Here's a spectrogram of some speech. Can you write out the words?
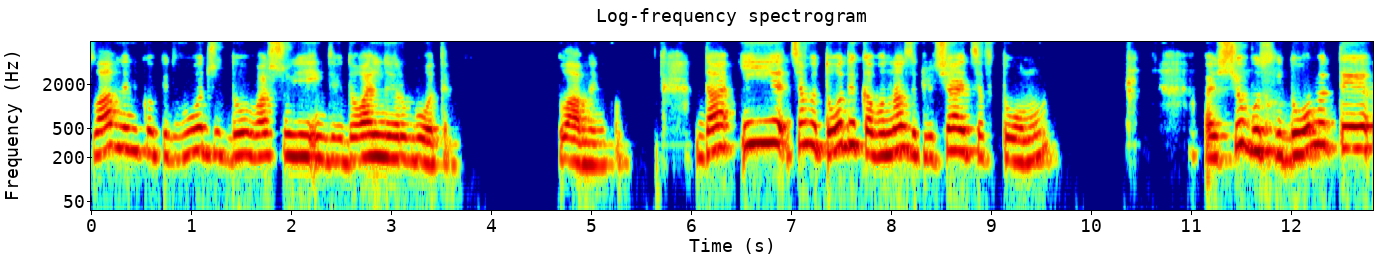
плавненько підводжу до вашої індивідуальної роботи. Плавненько. Да? І ця методика вона заключається в тому, е, щоб усвідомити е,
